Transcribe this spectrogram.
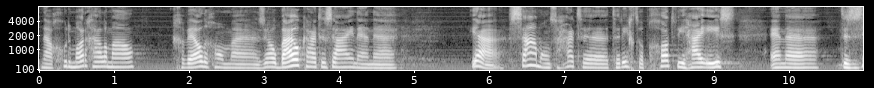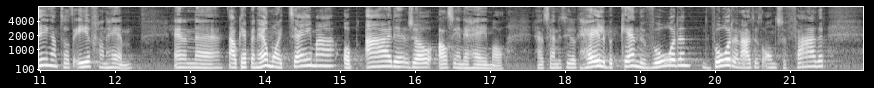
Nou, goedemorgen allemaal. Geweldig om uh, zo bij elkaar te zijn en uh, ja, samen ons hart uh, te richten op God, wie Hij is. En te zingen tot eer van Hem. En nou, ik heb een heel mooi thema op aarde zoals in de hemel. Nou, het zijn natuurlijk hele bekende woorden, woorden uit het Onze Vader.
